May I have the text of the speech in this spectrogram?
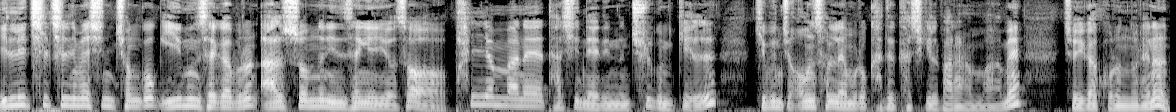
1277님의 신청곡 이문세가 부른 알 수 없는 인생에 이어서 8년 만에 다시 내딛는 출근길 기분 좋은 설렘으로 가득하시길 바라는 마음에 저희가 고른 노래는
